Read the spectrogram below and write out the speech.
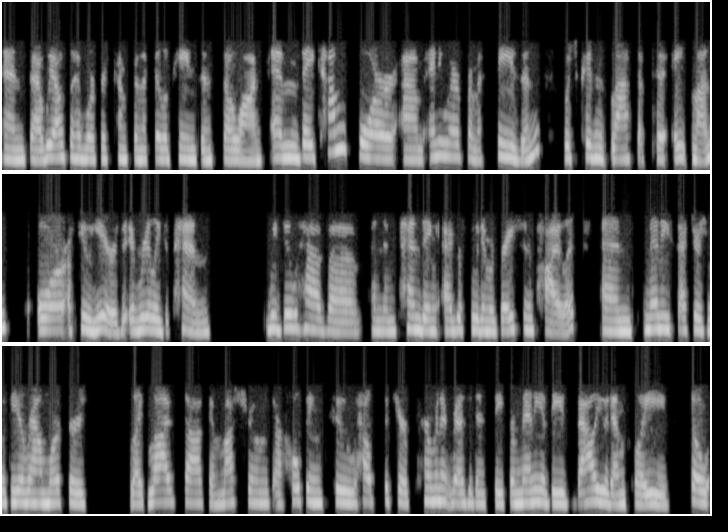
And uh, we also have workers come from the Philippines and so on. And they come for um, anywhere from a season, which couldn't last up to eight months, or a few years. It really depends we do have a, an impending agri-food immigration pilot, and many sectors with year-round workers like livestock and mushrooms are hoping to help secure permanent residency for many of these valued employees. So,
